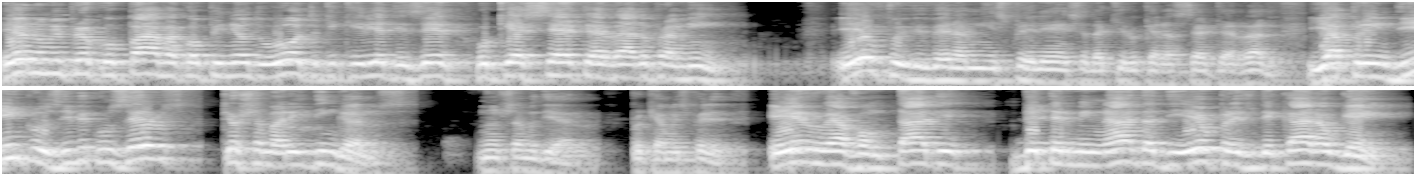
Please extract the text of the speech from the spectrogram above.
Eu não me preocupava com a opinião do outro que queria dizer o que é certo e errado para mim. Eu fui viver a minha experiência daquilo que era certo e errado e aprendi, inclusive, com os erros que eu chamaria de enganos. Não chamo de erro porque é uma experiência. Erro é a vontade determinada de eu prejudicar alguém.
